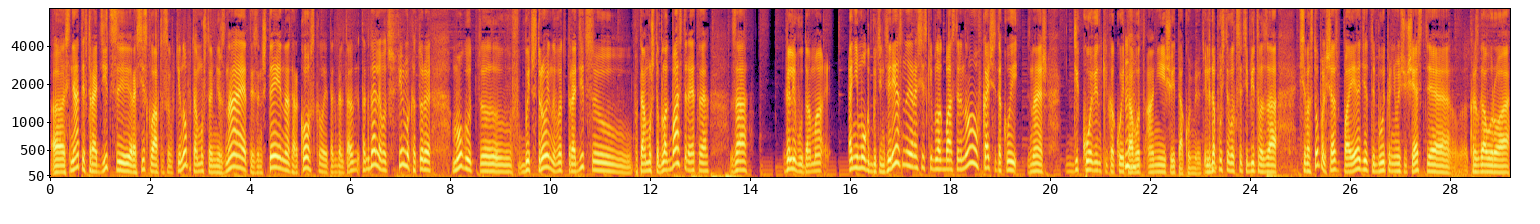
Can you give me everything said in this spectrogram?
э, сняты в традиции российского авторского кино, потому что мир знает Эйзенштейна, Тарковского и так далее, так, так далее. Вот фильмы, которые могут э, быть встроены в эту традицию, потому что блокбастеры это за Голливудом. А они могут быть интересные, российские блокбастеры, но в качестве такой, знаешь, диковинки какой-то, mm-hmm. а вот они еще и так умеют. Или, допустим, вот, кстати, битва за Севастополь сейчас поедет и будет принимать участие к разговору о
